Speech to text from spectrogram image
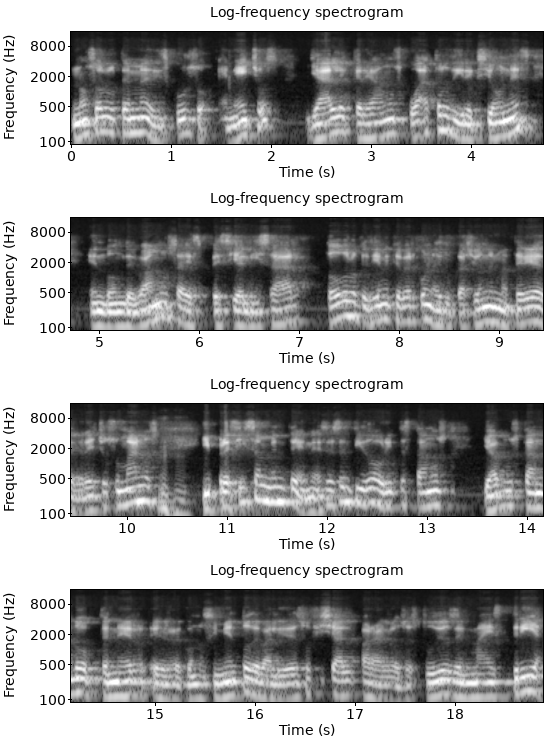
no solo tema de discurso, en hechos, ya le creamos cuatro direcciones en donde vamos a especializar todo lo que tiene que ver con la educación en materia de derechos humanos. Y precisamente en ese sentido, ahorita estamos ya buscando obtener el reconocimiento de validez oficial para los estudios de maestría.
